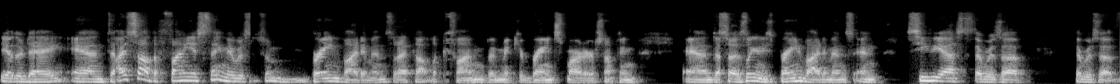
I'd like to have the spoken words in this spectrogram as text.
the other day and I saw the funniest thing. There was some brain vitamins that I thought looked fun, that make your brain smarter or something. And uh, so I was looking at these brain vitamins and CVS, there was a, there was a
